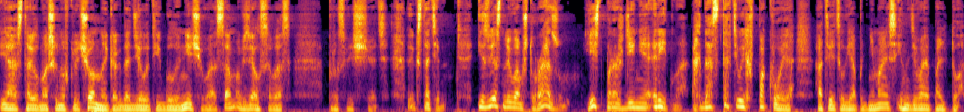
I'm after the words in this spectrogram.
Я оставил машину включенной, когда делать ей было нечего, а сам взялся вас просвещать. Кстати, известно ли вам, что разум есть порождение ритма. Ах, да вы их в покое, — ответил я, поднимаясь и надевая пальто.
